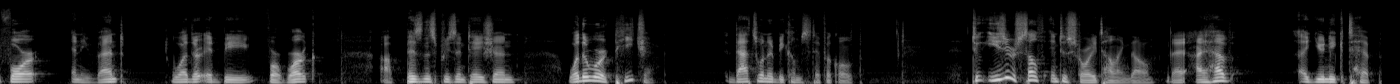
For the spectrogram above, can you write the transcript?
for an event, whether it be for work, a business presentation, whether we're teaching, that's when it becomes difficult. To ease yourself into storytelling, though, I have a unique tip.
